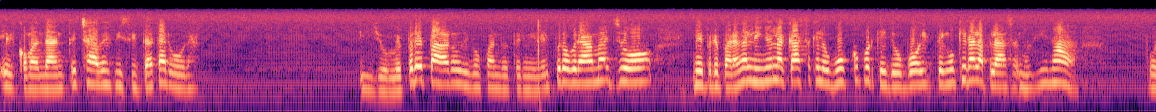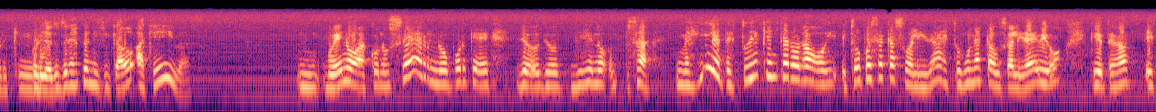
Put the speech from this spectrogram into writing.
el comandante Chávez visita Carora y yo me preparo, digo, cuando termine el programa, yo me preparan al niño en la casa que lo busco porque yo voy, tengo que ir a la plaza. No dije nada, porque... Pero ya tú tenías planificado a qué ibas. Bueno, a conocerlo, porque yo, yo dije, no, o sea, imagínate, estoy aquí en Carora hoy, esto no puede ser casualidad, esto es una causalidad de Dios, que yo tenga eh,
